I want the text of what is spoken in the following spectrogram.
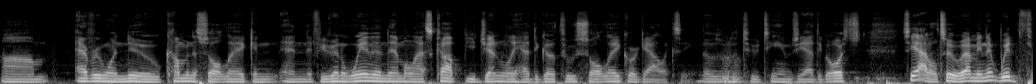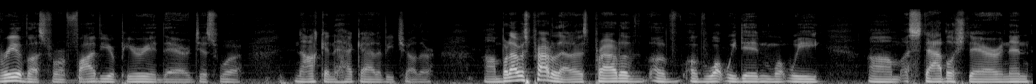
um, everyone knew coming to Salt Lake, and and if you're going to win an MLS Cup, you generally had to go through Salt Lake or Galaxy. Those were the two teams you had to go. Or Seattle too. I mean, it, we had three of us for a five year period there, just were knocking the heck out of each other. Um, but I was proud of that. I was proud of, of, of what we did and what we um, established there. And then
